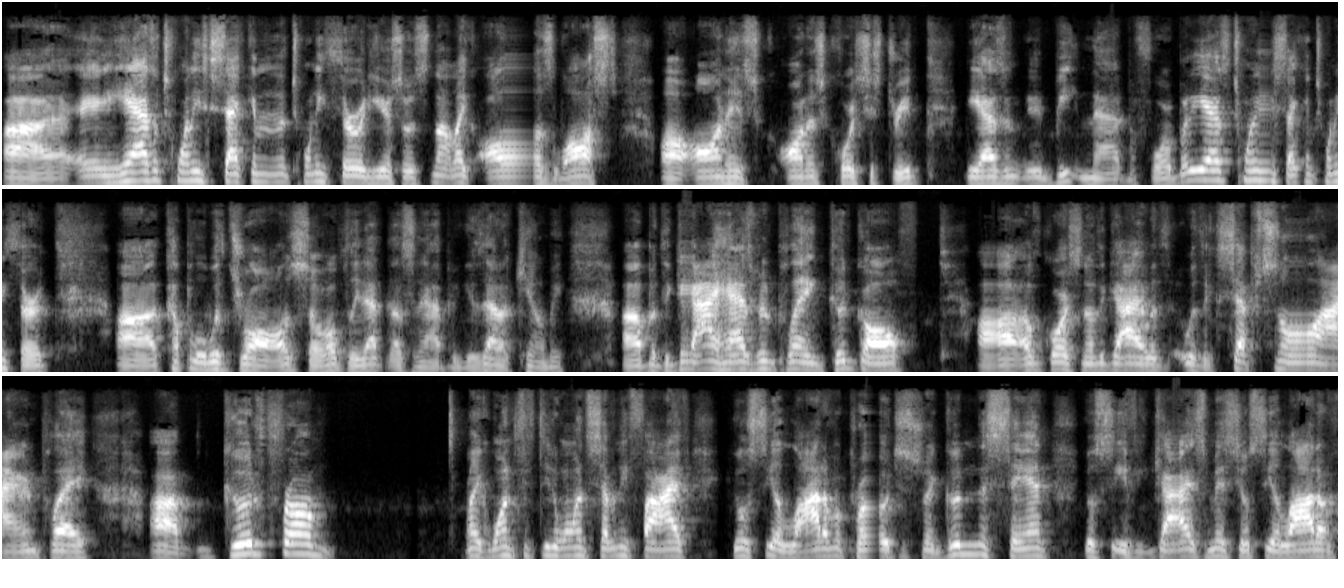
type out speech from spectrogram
Uh, and he has a 22nd and a 23rd here, so it's not like all is lost uh, on his on his course history. He hasn't beaten that before, but he has 22nd, 23rd, uh, a couple of withdrawals. So hopefully that doesn't happen because that'll kill me. Uh, but the guy has been playing good golf. Uh, of course, another guy with with exceptional iron play, um, good from like 150 to 175. You'll see a lot of approaches from a good in the sand. You'll see if you guys miss, you'll see a lot of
